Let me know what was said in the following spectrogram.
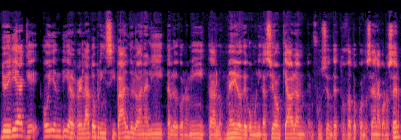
yo diría que hoy en día el relato principal de los analistas, los economistas, los medios de comunicación que hablan en función de estos datos cuando se dan a conocer,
